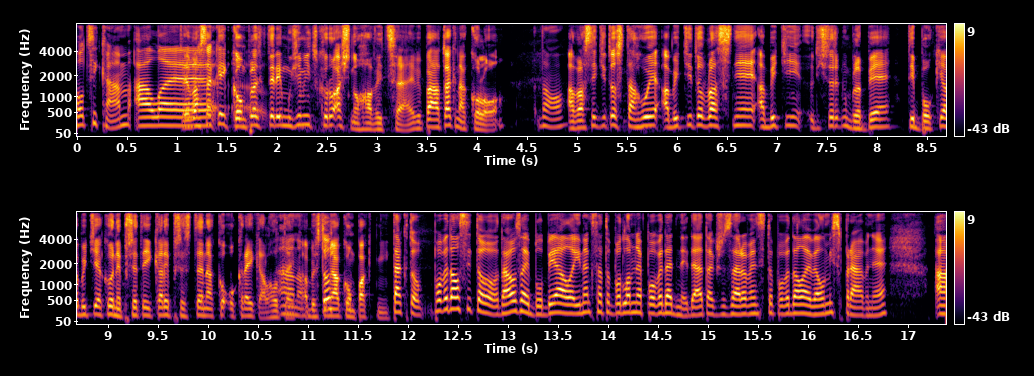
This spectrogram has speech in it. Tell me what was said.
hoci kam, ale... To je vlastně takový komplet, který může mít skoro až nohavice, vypadá to jak na kolo. No, A vlastně ti to stahuje, aby ti to vlastně, aby ti, když to řeknu blbě, ty boky, aby ti jako nepřetejkali přes ten jako okraj kalhotek, Áno. aby to To- měla kompaktní. takto, povedal si to naozaj blbie, ale inak sa to podľa mňa povedať nedá, takže zároveň si to povedal aj veľmi správne. A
